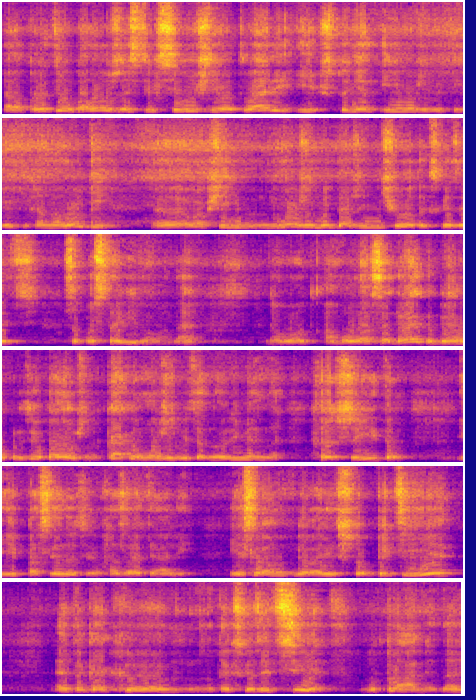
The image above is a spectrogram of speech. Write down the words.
противоположности Всевышнего твари, и что нет и не может быть никаких аналогий, э, вообще не, не может быть даже ничего, так сказать, сопоставимого. Да? Вот. А Мулла Садра это прямо противоположно. Как он может быть одновременно шиитом и последователем Хазрата Али? Если он говорит, что бытие это как, э, так сказать, свет, ну, пламя, да?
